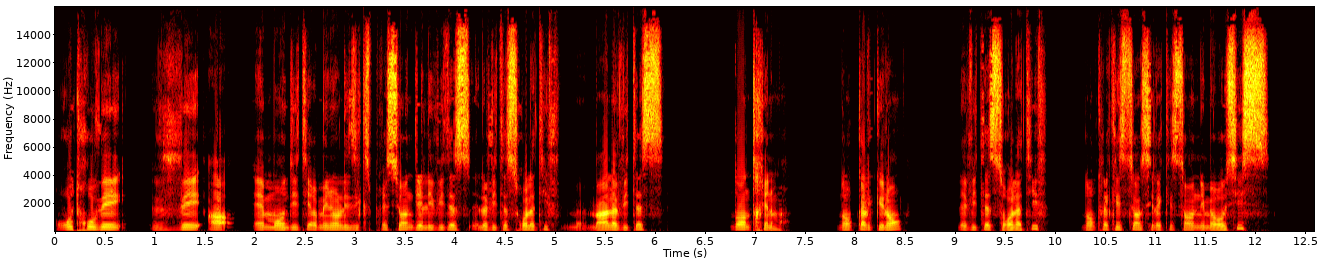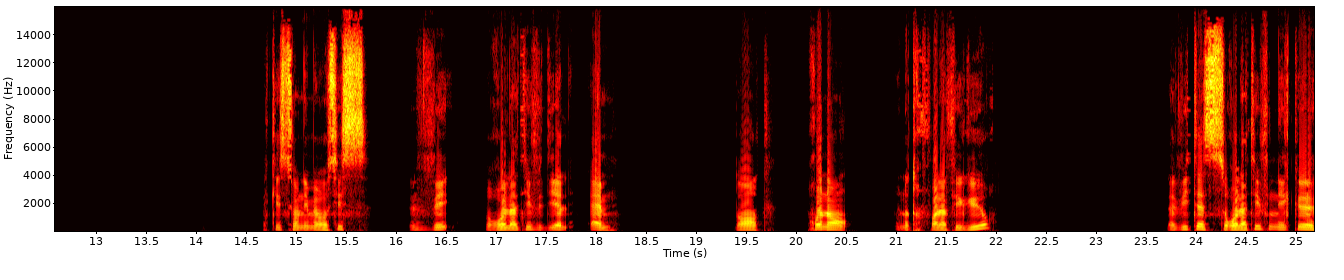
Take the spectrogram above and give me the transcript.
Retrouver VAM en déterminant les expressions de la vitesse, la vitesse relative à la vitesse d'entraînement. Donc, calculons la vitesse relative. Donc, la question, c'est la question numéro 6. La question numéro 6. V relative d'IL M. Donc, prenons une autre fois la figure. La vitesse relative n'est que,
